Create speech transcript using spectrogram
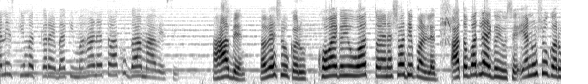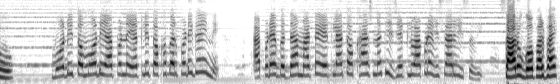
એની જ કિંમત કરાય બાકી મહાણે તો આખું ગામ આવે છે. હા બેન હવે શું કરું? ખોવાઈ ગયું હોત તો એને શોધી પણ લેત. આ તો બદલાઈ ગયું છે એનું શું કરવું? મોડી તો મોડી આપણને એટલી તો ખબર પડી ગઈ ને. આપણે બધા માટે એટલા તો ખાસ નથી જેટલું આપણે વિચારવી સવી. સારું ગોપાલભાઈ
